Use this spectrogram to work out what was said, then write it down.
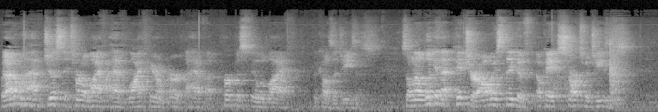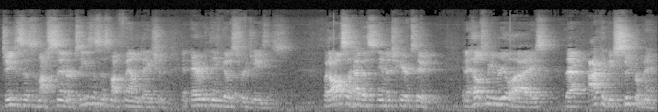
But I don't have just eternal life, I have life here on earth. I have a purpose filled life because of Jesus. So when I look at that picture, I always think of okay, it starts with Jesus. Jesus is my center, Jesus is my foundation, and everything goes through Jesus. But I also have this image here too. And it helps me realize that I can be Superman.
